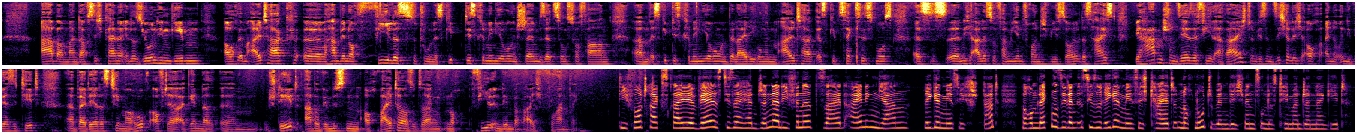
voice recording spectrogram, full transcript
Aber man darf sich keiner Illusion hingeben. Auch im Alltag äh, haben wir noch vieles zu tun. Es gibt Diskriminierung in Stellenbesetzungsverfahren. Ähm, es gibt Diskriminierung und Beleidigungen im Alltag. Es gibt Sexismus. Es ist äh, nicht alles so familienfreundlich, wie es soll. Das heißt, wir haben schon sehr, sehr viel erreicht und wir sind sicherlich auch eine Universität, äh, bei der das Thema hoch auf der Agenda ähm, steht. Aber wir müssen auch weiter sozusagen noch viel in dem Bereich voranbringen. Die Vortragsreihe Wer ist dieser Herr Gender, die findet seit einigen Jahren regelmäßig statt. Warum denken Sie denn, ist diese Regelmäßigkeit noch notwendig, wenn es um das Thema Gender geht?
